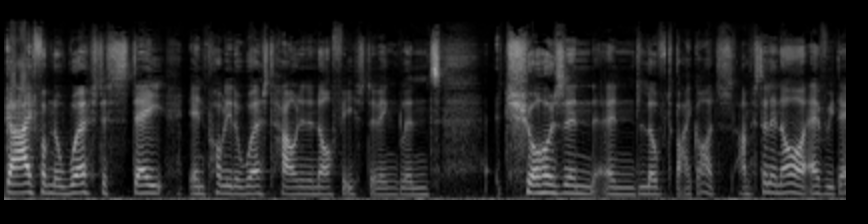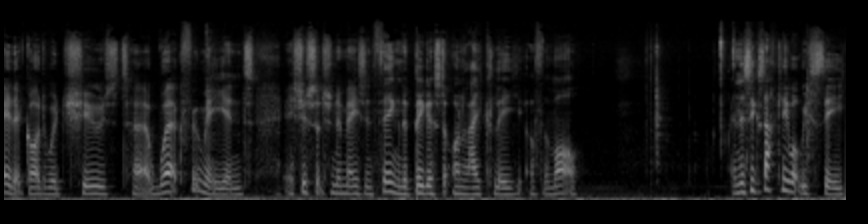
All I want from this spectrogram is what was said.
guy from the worst estate in probably the worst town in the northeast of England, chosen and loved by God. I'm still in awe every day that God would choose to work through me, and it's just such an amazing thing, the biggest unlikely of them all. And it's exactly what we see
